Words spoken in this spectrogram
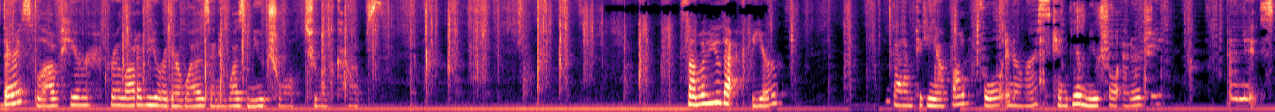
There is love here for a lot of you, or there was, and it was mutual. Two of Cups. Some of you, that fear that I'm picking up on, Fool in reverse, can be a mutual energy, and it's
